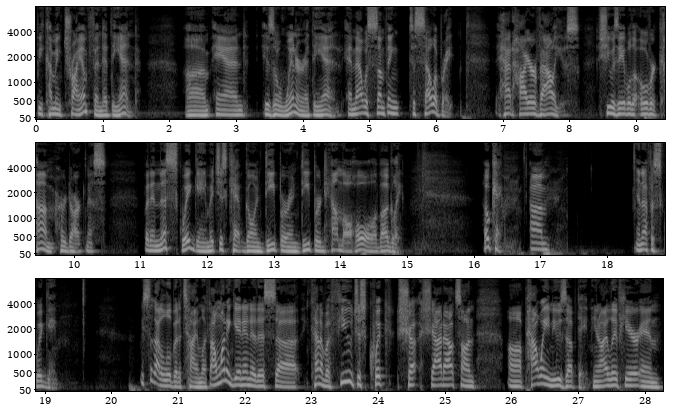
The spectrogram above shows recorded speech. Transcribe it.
becoming triumphant at the end, um, and is a winner at the end, and that was something to celebrate. It had higher values. She was able to overcome her darkness, but in this Squid Game, it just kept going deeper and deeper down the hole of ugly. Okay. Um, enough of Squid Game. We still got a little bit of time left. I want to get into this uh, kind of a few just quick sh- shout outs on uh, Poway News Update. You know, I live here in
